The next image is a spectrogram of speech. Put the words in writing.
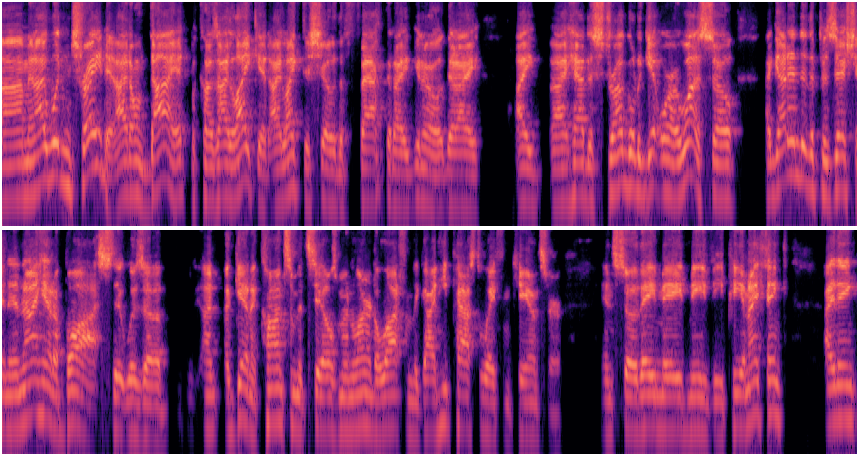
um, and I wouldn't trade it. I don't diet because I like it. I like to show the fact that I, you know, that I, I, I had to struggle to get where I was. So I got into the position, and I had a boss that was a, again, a consummate salesman. Learned a lot from the guy, and he passed away from cancer. And so they made me VP. And I think, I think,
